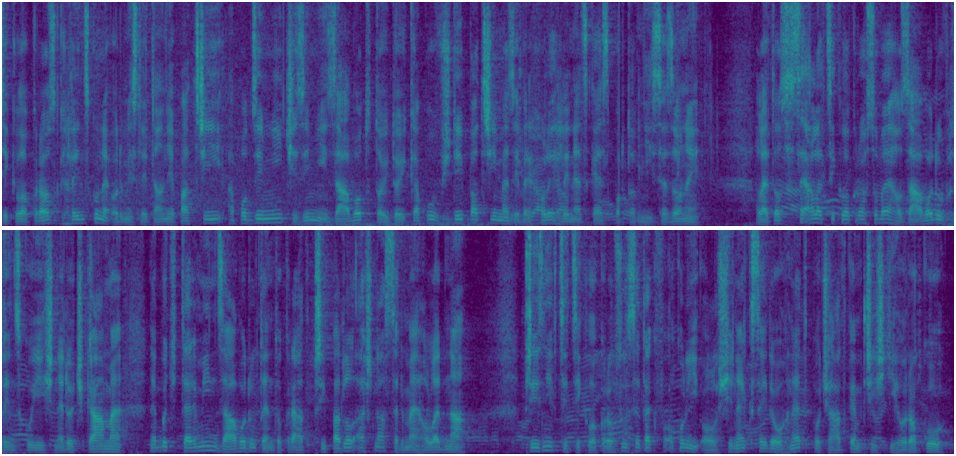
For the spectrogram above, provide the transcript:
Cyklokros k Hlinsku neodmyslitelně patří a podzimní či zimní závod Toy Toy Cupu vždy patří mezi vrcholy hlinecké sportovní sezony. Letos se ale cyklokrosového závodu v Hlinsku již nedočkáme, neboť termín závodu tentokrát připadl až na 7. ledna. Příznivci cyklokrosu se tak v okolí Olšinek sejdou hned počátkem příštího roku.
